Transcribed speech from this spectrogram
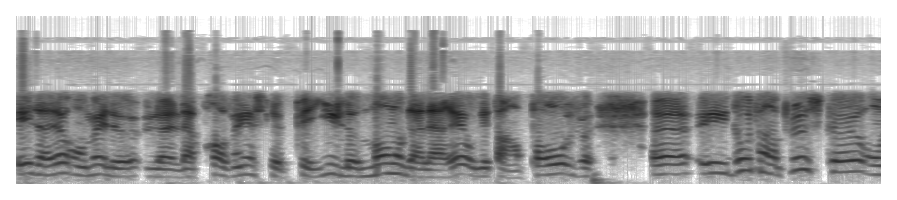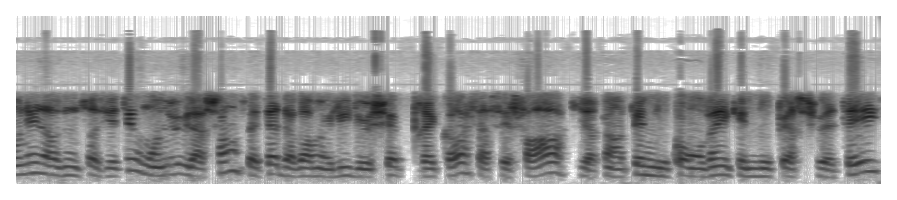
Et d'ailleurs, on met le, la province, le pays, le monde à l'arrêt, on est en pause. Euh, et d'autant plus qu'on est dans une société où on a eu la chance peut-être d'avoir un leadership précoce, assez fort, qui a tenté de nous convaincre et de nous persuader.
